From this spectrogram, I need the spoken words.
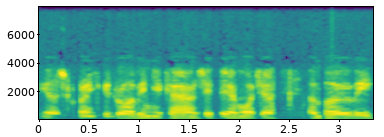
you know screens. You could drive in your car and sit there and watch a, a movie.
